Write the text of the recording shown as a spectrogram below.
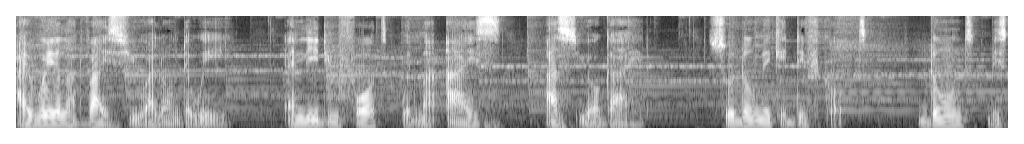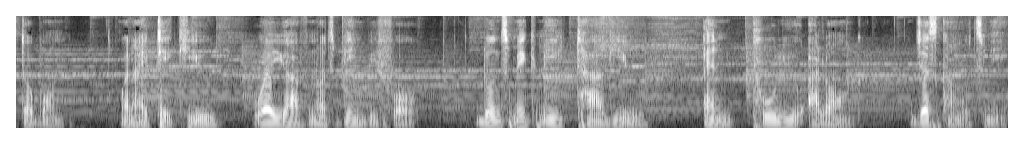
I will advise you along the way and lead you forth with my eyes as your guide. So don't make it difficult. Don't be stubborn when I take you where you have not been before. Don't make me tag you and pull you along. Just come with me.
